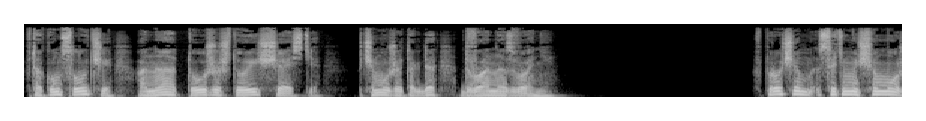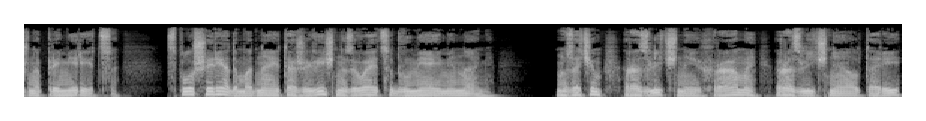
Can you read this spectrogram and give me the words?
В таком случае она то же, что и счастье. Почему же тогда два названия? Впрочем, с этим еще можно примириться. Сплошь и рядом одна и та же вещь называется двумя именами. Но зачем различные храмы, различные алтари,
